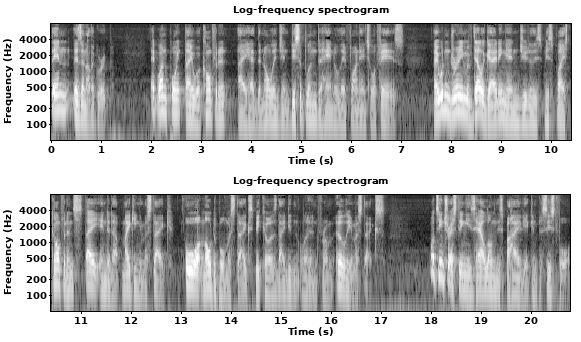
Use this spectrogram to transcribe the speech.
Then there's another group. At one point, they were confident they had the knowledge and discipline to handle their financial affairs. They wouldn't dream of delegating, and due to this misplaced confidence, they ended up making a mistake or multiple mistakes because they didn't learn from earlier mistakes. What's interesting is how long this behaviour can persist for.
